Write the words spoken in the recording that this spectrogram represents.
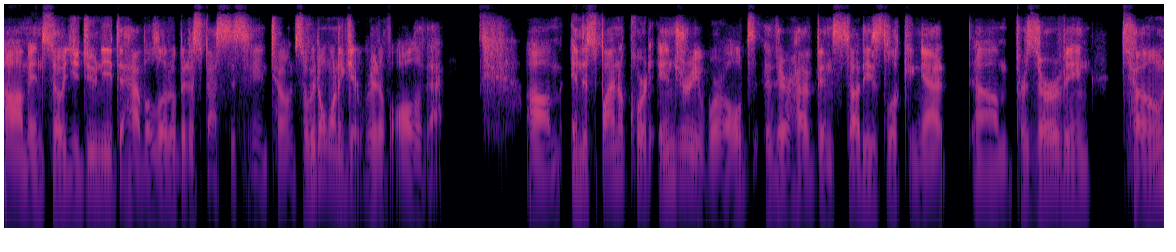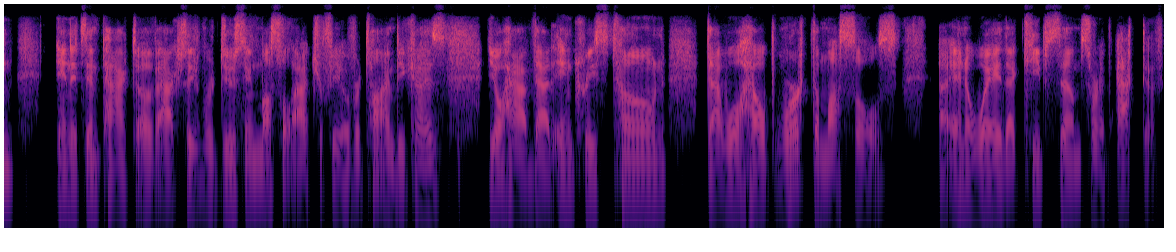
um, and so you do need to have a little bit of spasticity and tone. So we don't want to get rid of all of that. Um, in the spinal cord injury world, there have been studies looking at um, preserving tone and its impact of actually reducing muscle atrophy over time because you'll have that increased tone that will help work the muscles uh, in a way that keeps them sort of active.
